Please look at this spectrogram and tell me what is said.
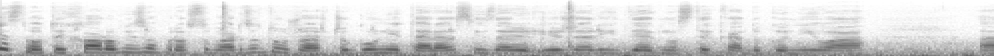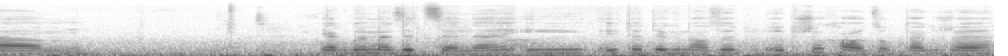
jest, bo tych chorób jest po prostu bardzo dużo, a szczególnie teraz, jeżeli- diagnostyka dogoniła em, jakby medycynę i, i te diagnozy przychodzą, także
